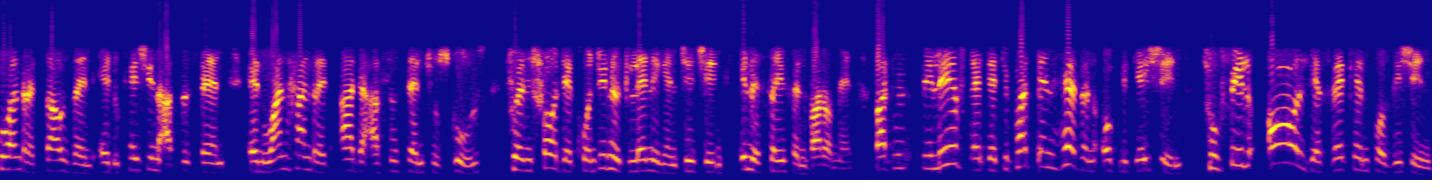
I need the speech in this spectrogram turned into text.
200,000 education assistants and 100 other assistants to schools to ensure the continued learning and teaching in a safe environment. But we believe that the department has an obligation to fill all the vacant positions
